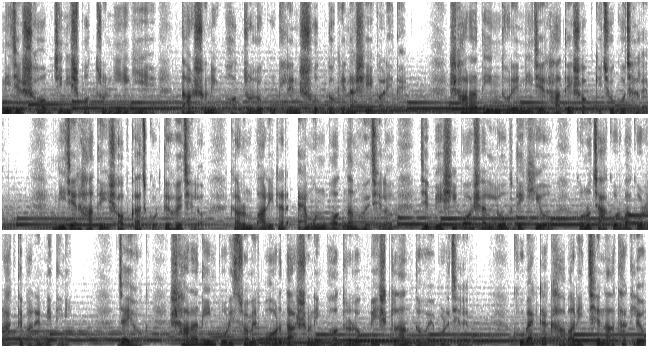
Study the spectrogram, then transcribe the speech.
নিজের সব জিনিসপত্র নিয়ে গিয়ে দার্শনিক ভদ্রলোক উঠলেন সদ্য কেনা সেই বাড়িতে। সারা দিন ধরে নিজের হাতে সবকিছু গোছালেন। নিজের হাতেই সব কাজ করতে হয়েছিল, কারণ বাড়িটার এমন বদনাম হয়েছিল যে বেশি পয়সার লোভ দেখিয়েও কোনো চাকর বাকর রাখতে পারেননি তিনি। যাই হোক সারা দিন পরিশ্রমের পর দার্শনিক ভদ্রলোক বেশ ক্লান্ত হয়ে পড়েছিলেন। খুব একটা খাবার ইচ্ছে না থাকলেও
